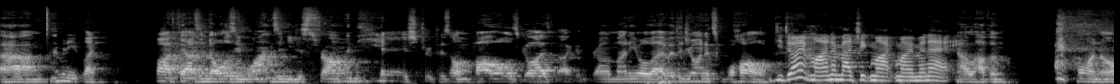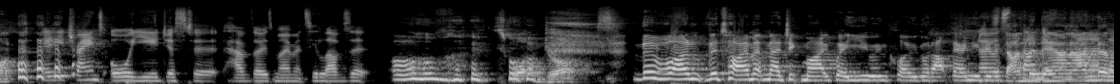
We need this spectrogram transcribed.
um, how many, like $5,000 in ones and you just throw them in the air. Strippers on poles, guys fucking throwing money all over the joint. It's wild. You don't mind a Magic Mike moment, eh? I love them. Why not? Yeah, he trains all year just to have those moments. He loves it. Oh my Squat and drop. The one, the time at Magic Mike where you and Chloe got up there and you No, did a Thunder, Thunder down Down under, Under.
